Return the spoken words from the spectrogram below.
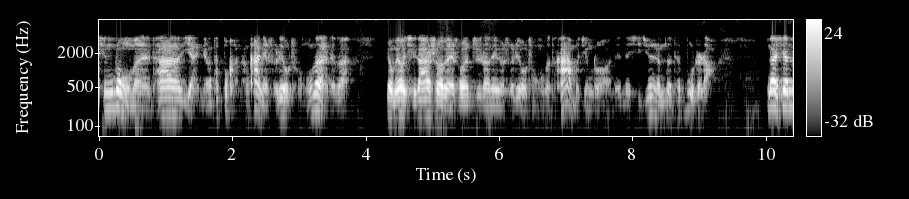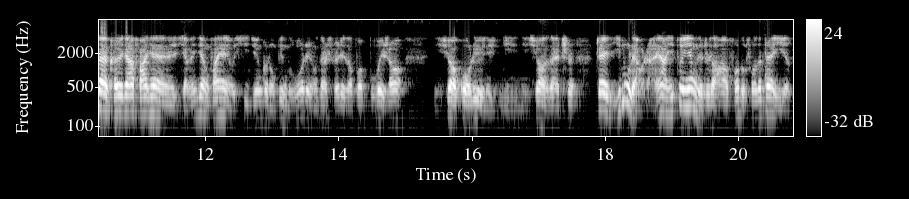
听众们，他眼睛他不可能看见水里有虫子，对吧？又没有其他设备说知道那个水里有虫子，他看不清楚。那那细菌什么的他不知道。那现在科学家发现显微镜发现有细菌、各种病毒这种在水里头不不卫生，你需要过滤，你你你需要再吃，这一目了然呀，一对应就知道啊。佛祖说的这意思，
